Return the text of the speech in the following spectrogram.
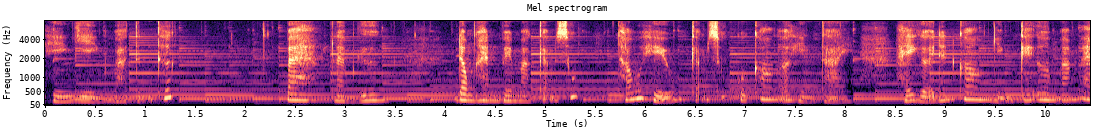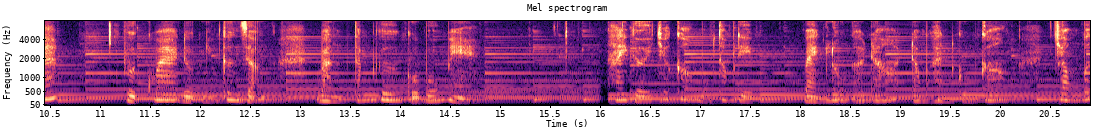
hiện diện và tỉnh thức. Ba, làm gương. Đồng hành về mặt cảm xúc, thấu hiểu cảm xúc của con ở hiện tại. Hãy gửi đến con những cái ôm ấm áp, vượt qua được những cơn giận bằng tấm gương của bố mẹ. Hãy gửi cho con một thông điệp, bạn luôn ở đó đồng hành cùng con trong bất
